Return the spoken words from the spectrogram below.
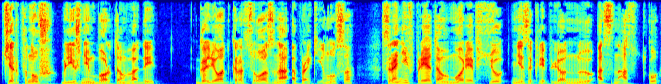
Черпнув ближним бортом воды, галеот грациозно опрокинулся, сранив при этом в море всю незакрепленную оснастку,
